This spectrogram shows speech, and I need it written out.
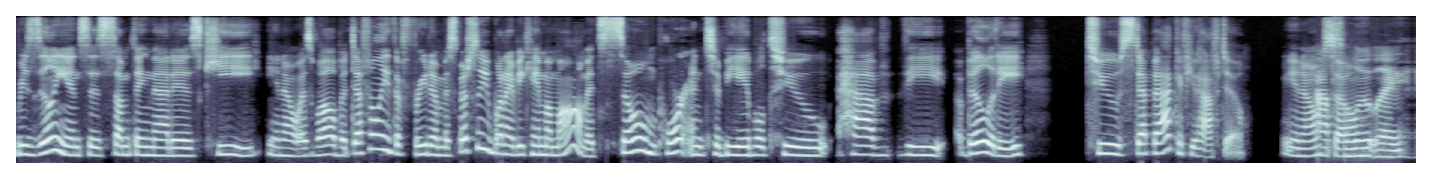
resilience is something that is key, you know, as well. But definitely the freedom, especially when I became a mom, it's so important to be able to have the ability to step back if you have to, you know? Absolutely. So.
